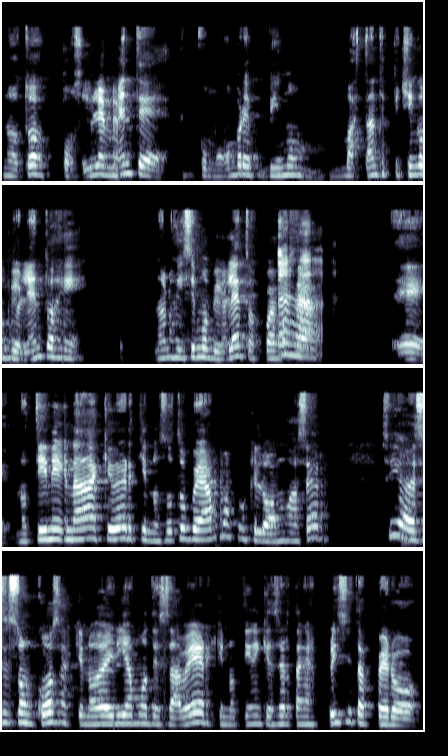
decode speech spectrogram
nosotros posiblemente como hombres vimos bastantes pichingos violentos y no nos hicimos violentos, pues, o sea, eh, no tiene nada que ver que nosotros veamos con que lo vamos a hacer. Sí, a veces son cosas que no deberíamos de saber, que no tienen que ser tan explícitas, pero,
